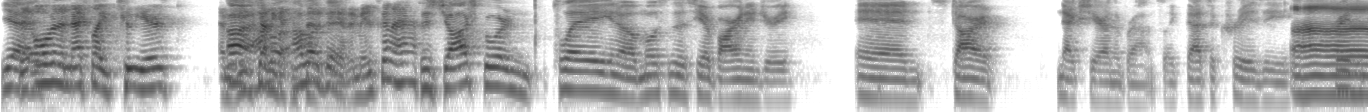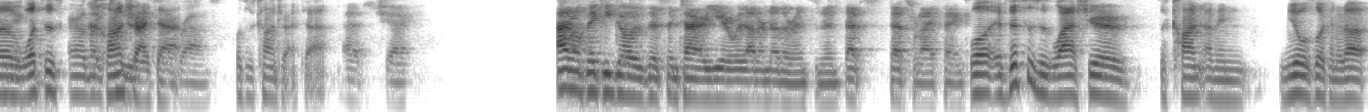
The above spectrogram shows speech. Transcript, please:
Yeah. Over the next like two years, I mean, All he's right, going to how get about- how suspended again. this? I mean, it's going to happen. Does Josh Gordon play, you know, most of this year barring injury, and start next year on the Browns? Like that's a crazy. Uh, prediction. what's his or, like, contract years on the at? Browns. What's his contract at? I have to check. I don't think he goes this entire year without another incident. That's that's what I think. Well, if this is his last year, of the con, I mean, Mule's looking it up.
